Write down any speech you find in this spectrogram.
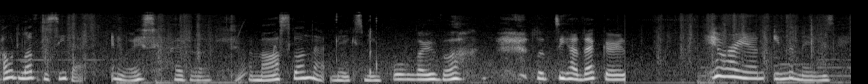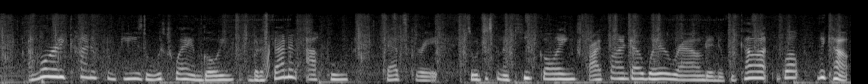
I would love to see that. Anyways, I have a, a mask on that makes me fall over. Let's see how that goes. Here I am in the maze. I'm already kind of confused which way I'm going, but I found an apple. That's great. So we're just going to keep going, try find our way around, and if we can't, well, we can't.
